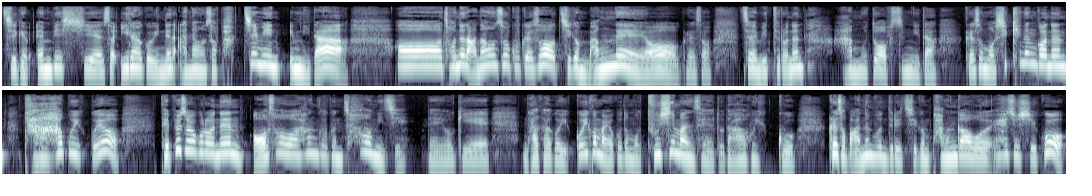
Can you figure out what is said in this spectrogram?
지금 MBC에서 일하고 있는 아나운서 박지민입니다. 어, 저는 아나운서국에서 지금 막내예요. 그래서 제 밑으로는 아무도 없습니다. 그래서 뭐 시키는 거는 다 하고 있고요. 대표적으로는 어서와 한국은 처음이지. 네, 여기에 나가고 있고, 이거 말고도 뭐 두시만세도 나오고 있고, 그래서 많은 분들이 지금 반가워 해 주시고,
